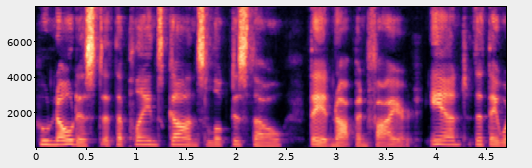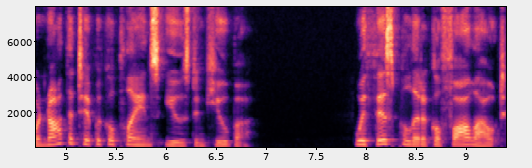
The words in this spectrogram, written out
who noticed that the plane's guns looked as though they had not been fired and that they were not the typical planes used in Cuba. With this political fallout,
